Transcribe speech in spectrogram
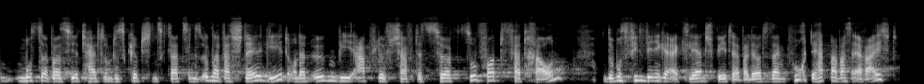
musterbasiert Titles und Descriptions sind, dass irgendwas was schnell geht und dann irgendwie Uplift schafft, das zirkt sofort Vertrauen und du musst viel weniger erklären später, weil die Leute sagen, huch, der hat mal was erreicht.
